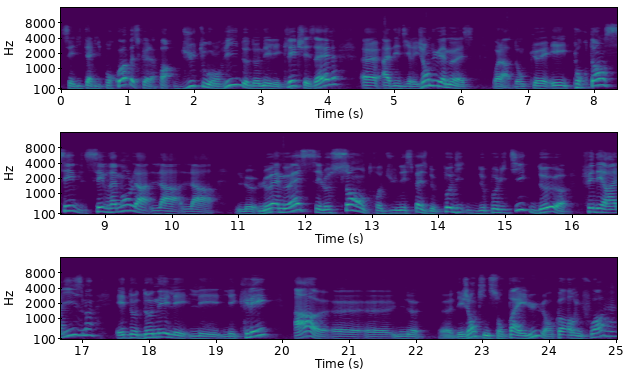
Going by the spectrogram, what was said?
C'est l'Italie. Pourquoi? Parce qu'elle n'a pas du tout envie de donner les clés de chez elle à des dirigeants du MES. Voilà, donc, euh, et pourtant, c'est vraiment la, la, la, le, MES, c'est le centre d'une espèce de, de, politique de euh, fédéralisme et de donner les, les, les clés à euh, une, des gens qui ne sont pas élus, encore une fois, mmh.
